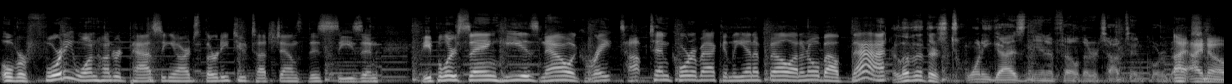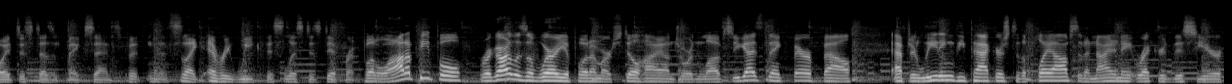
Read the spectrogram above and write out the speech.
over 4,100 passing yards, 32 touchdowns this season. People are saying he is now a great top 10 quarterback in the NFL. I don't know about that. I love that there's 20 guys in the NFL that are top 10 quarterbacks. I, I know it just doesn't make sense, but it's like every week this list is different. But a lot of people, regardless of where you put them, are still high on Jordan Love. So you guys think fair or foul after leading the Packers to the playoffs at a nine and eight record this year?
